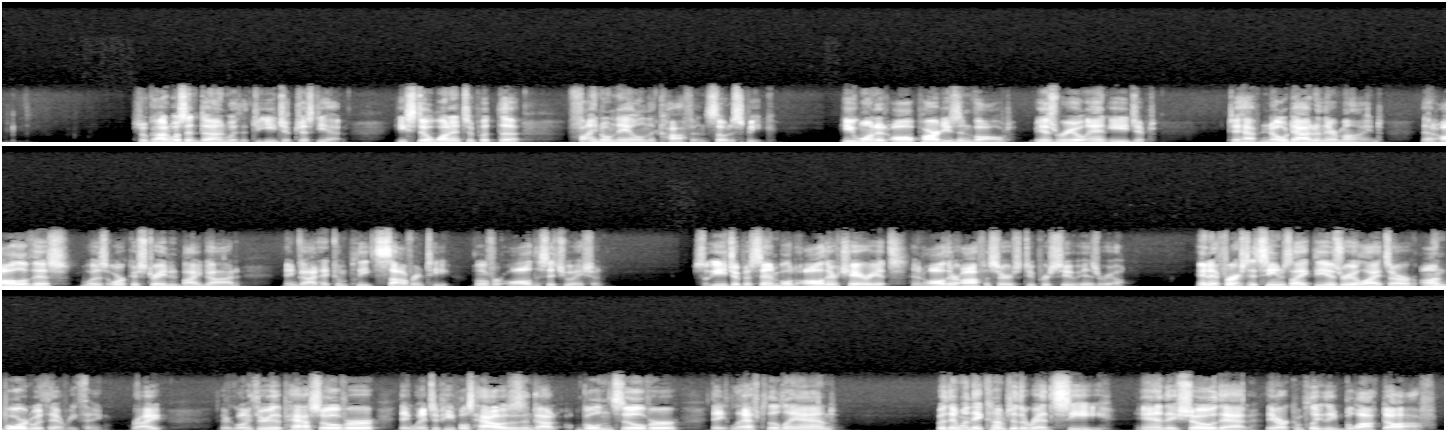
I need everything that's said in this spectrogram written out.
So God wasn't done with Egypt just yet. He still wanted to put the final nail in the coffin, so to speak. He wanted all parties involved, Israel and Egypt, to have no doubt in their mind that all of this was orchestrated by God and God had complete sovereignty over all the situation. So Egypt assembled all their chariots and all their officers to pursue Israel. And at first it seems like the Israelites are on board with everything, right? They're going through the Passover, they went to people's houses and got gold and silver, they left the land. But then when they come to the Red Sea and they show that they are completely blocked off,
